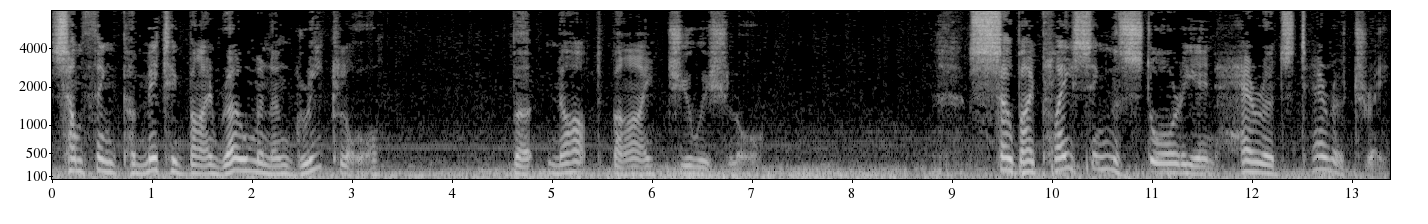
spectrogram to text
something permitted by Roman and Greek law, but not by Jewish law. So by placing the story in Herod's territory,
